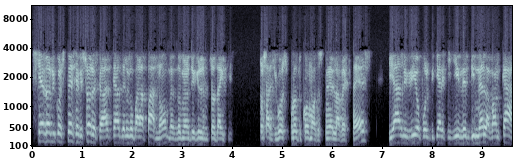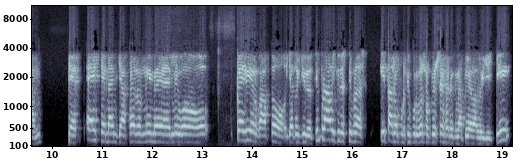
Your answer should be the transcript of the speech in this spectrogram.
Σχεδόν 24 ώρες κράτησε, άντε λίγο παραπάνω, με δεδομένο ότι ο κ. Μητσοτάκης ω αρχηγός του πρώτου κόμματος την έλαβε χθες. Οι άλλοι δύο πολιτικοί αρχηγοί δεν την έλαβαν καν. Και έχει ένα ενδιαφέρον, είναι λίγο περίεργο αυτό για τον κύριο Τσίπρα. Ο κύριος Τσίπρας ήταν ο πρωθυπουργός ο οποίος έφερε την απλή αναλογική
